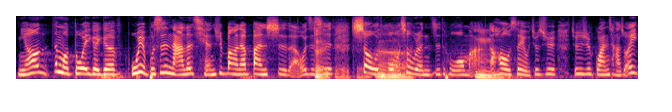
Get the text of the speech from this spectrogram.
你要这么多一个一个，我也不是拿了钱去帮人家办事的，我只是受托受人之托嘛，嗯、然后所以我就去就是去观察说，哎，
